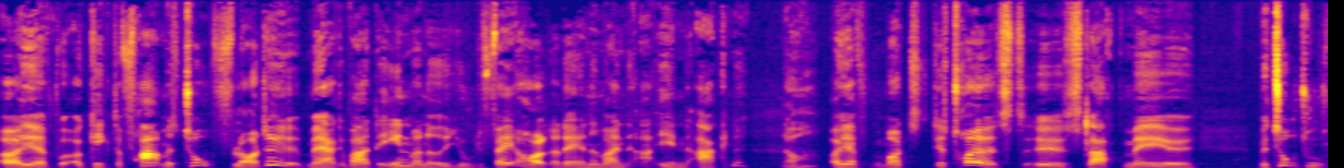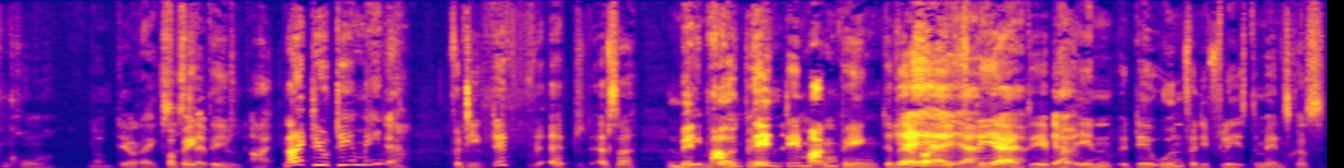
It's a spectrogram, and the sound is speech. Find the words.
og jeg og gik derfra med to flotte mærkevarer. Det ene var noget julefagerholdt, og det andet var en, en akne. Nå. Og jeg, måtte, jeg tror, jeg øh, slap med, øh, med 2.000 kroner Nå, men det var da ikke for så begge dele. Nej. Nej, det er jo det, jeg mener. Ja. Fordi det, at, altså, Men det, er mange penge, det er mange penge. Det, Ja, ved jeg godt, ja, det, det, er, ja, det, er, ja. inde, det er uden for de fleste menneskers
